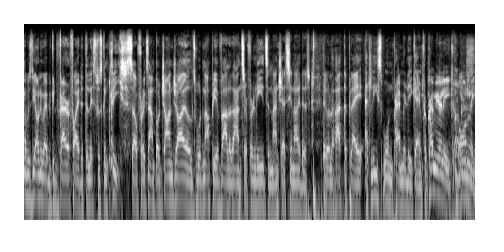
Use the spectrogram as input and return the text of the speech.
it was the only way we could verify that the list was complete. So, for example, John Giles would not be a valid answer for Leeds and Manchester United. They will have had to play at least one Premier League game for Premier League only.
